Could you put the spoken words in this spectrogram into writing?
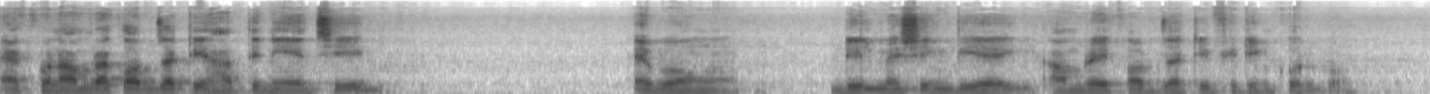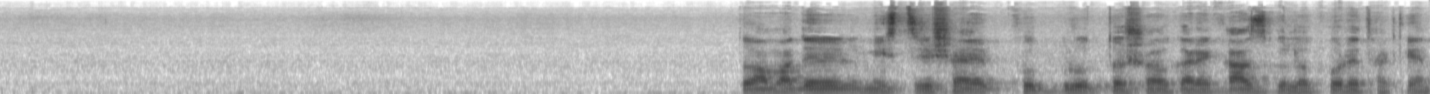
এখন আমরা কবজাটি হাতে নিয়েছি এবং ড্রিল মেশিন দিয়েই আমরা এই কবজাটি ফিটিং করব। তো আমাদের মিস্ত্রি সাহেব খুব গুরুত্ব সহকারে কাজগুলো করে থাকেন।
